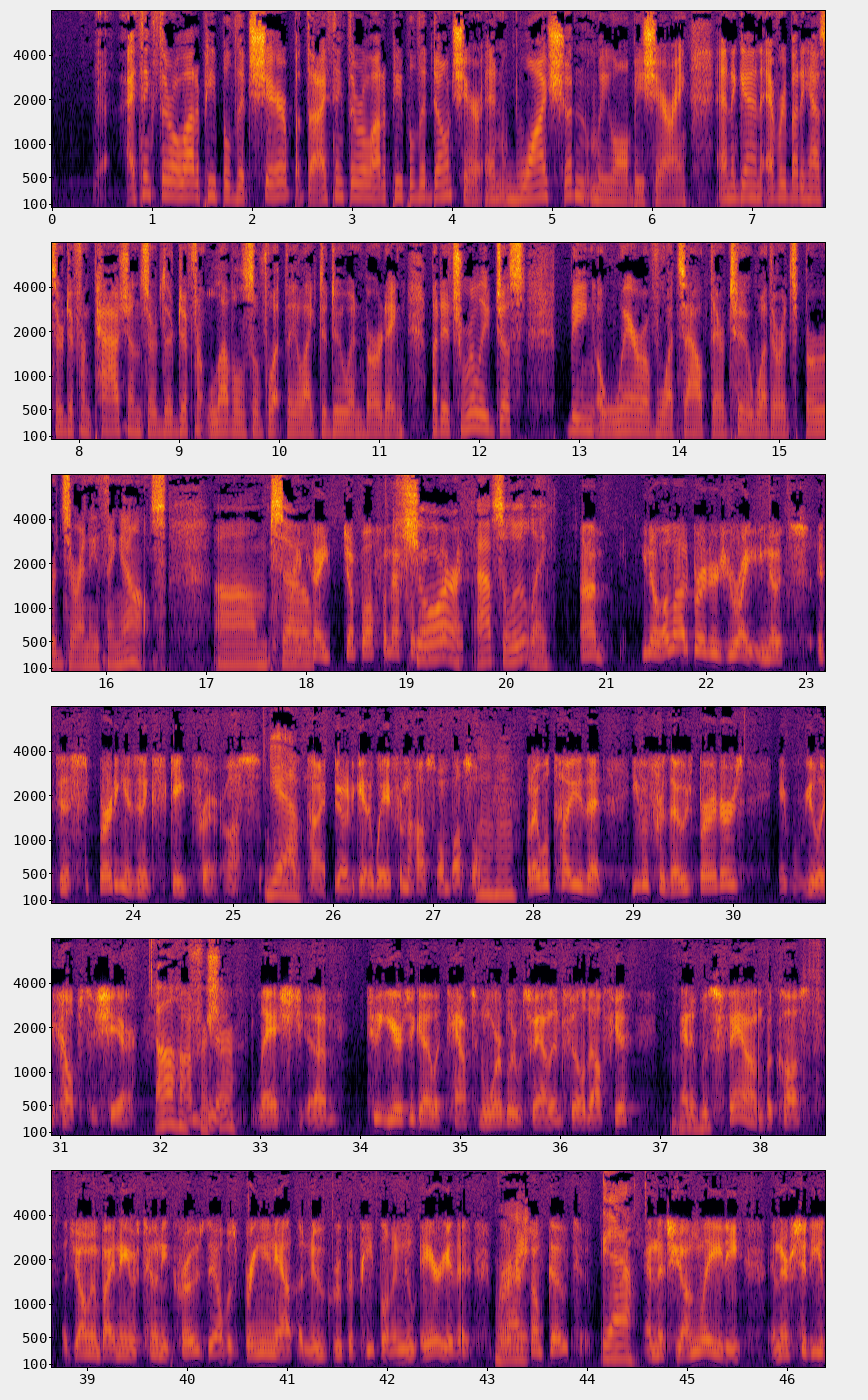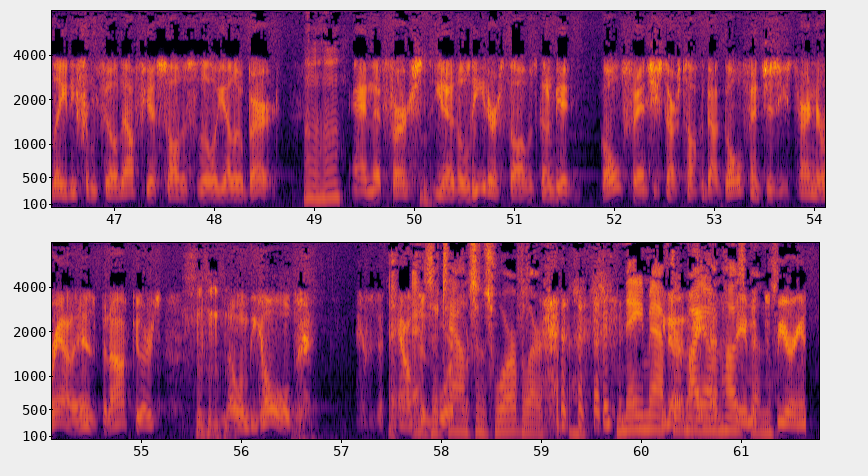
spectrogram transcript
I think there are a lot of people that share, but I think there are a lot of people that don't share. And why shouldn't we all be sharing? And again, everybody has their different passions or their different levels of what they like to do in birding. But it's really just being aware of what's out there too, whether it's birds or anything else. Um, so right, can I jump off on that for sure, absolutely. Um, you know, a lot of birders, you're right. You know, it's it's just birding is an escape for us a Yeah. lot of time. You know, to get away from the hustle and bustle. Mm-hmm. But I will tell you that even for those birders, it really helps to share. Oh, um, for you sure. Know, last um, two years ago, a Townsend warbler was found in Philadelphia. And Mm-hmm. it was found because a gentleman by the name of Tony Croasdale was bringing out a new group of people in a new area that birders Right. don't go to. Yeah. And this young lady, inner city lady from Philadelphia, saw this little yellow bird. Mm-hmm. And at first, you know, the leader thought it was going to be a goldfinch. He starts talking about goldfinches. He's turned around and his binoculars, lo and behold, It was a Townsend As a warbler. Townsend's warbler, name after You know, my own had the same husband. Experience.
